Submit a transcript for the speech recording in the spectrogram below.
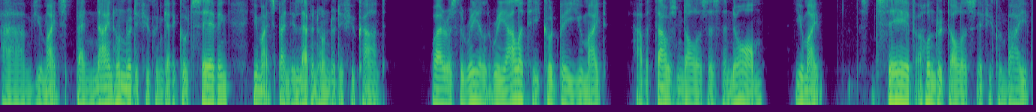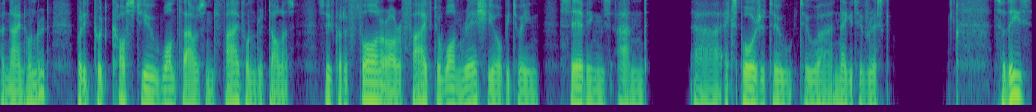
um, you might spend 900 if you can get a good saving. You might spend 1100 if you can't. Whereas the real reality could be you might have $1,000 as the norm. You might save $100 if you can buy it for 900 but it could cost you $1,500. So you've got a 4 or a 5 to 1 ratio between savings and uh, exposure to, to uh, negative risk. So these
